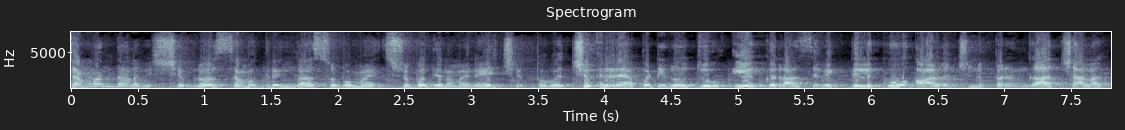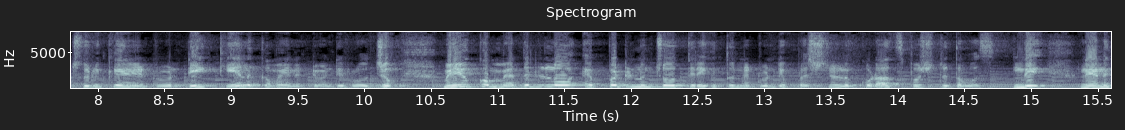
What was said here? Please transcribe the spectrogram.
సంబంధాల విషయంలో సమగ్రంగా శుభమై శుభదినమనే చెప్పవచ్చు. రేపటి రోజు ఈ యొక్క రాశి వ్యక్తులకు ఆలోచన పరంగా చాలా చురుకైనటువంటి కీలకమైనటువంటి రోజు. మీ యొక్క మెదడులో ఎప్పటి నుంచో తిరుగుతున్నటువంటి ప్రశ్నలకు కూడా స్పష్టత వస్తుంది. నేను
